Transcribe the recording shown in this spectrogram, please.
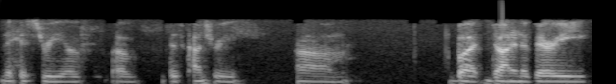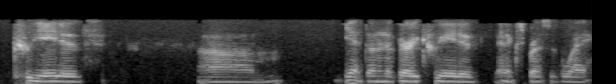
the history of of this country. Um, but done in a very creative um yeah done in a very creative and expressive way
